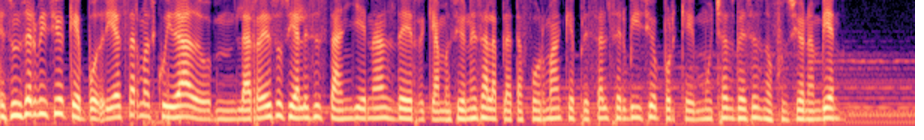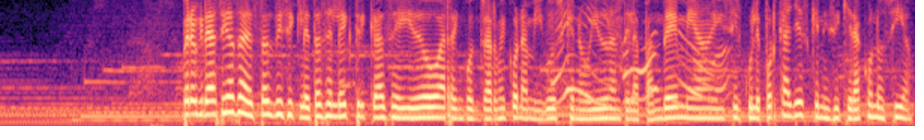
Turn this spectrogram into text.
Es un servicio que podría estar más cuidado. Las redes sociales están llenas de reclamaciones a la plataforma que presta el servicio porque muchas veces no funcionan bien. Pero gracias a estas bicicletas eléctricas he ido a reencontrarme con amigos que no vi durante la pandemia y circulé por calles que ni siquiera conocía.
